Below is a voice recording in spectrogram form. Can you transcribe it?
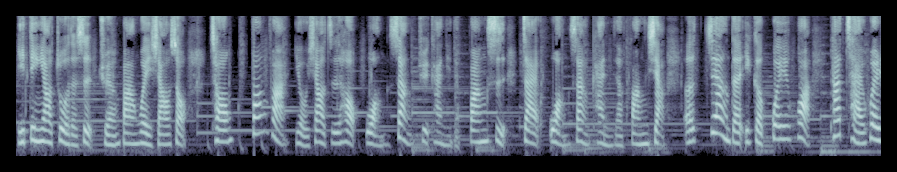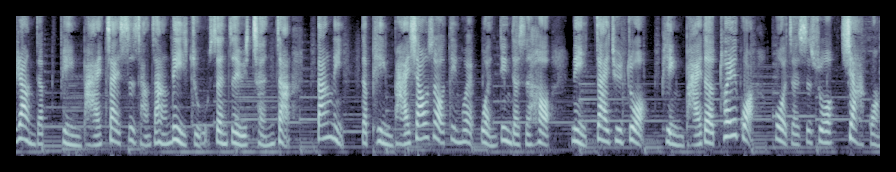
一定要做的是全方位销售，从方法有效之后，往上去看你的方式，再往上看你的方向，而这样的一个规划，它才会让你的品牌在市场上立足，甚至于成长。当你的品牌销售定位稳定的时候，你再去做品牌的推广，或者是说下广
